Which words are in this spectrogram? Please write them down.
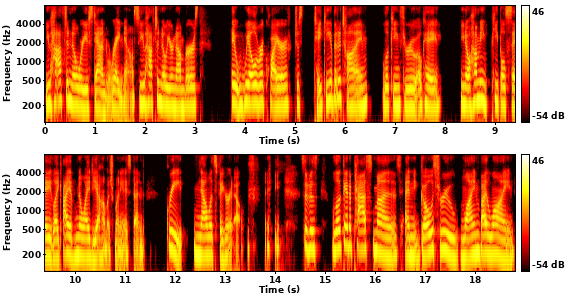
You have to know where you stand right now. So you have to know your numbers. It will require just taking a bit of time, looking through, okay, you know, how many people say, like, I have no idea how much money I spend? Great. Now let's figure it out. so just look at a past month and go through line by line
